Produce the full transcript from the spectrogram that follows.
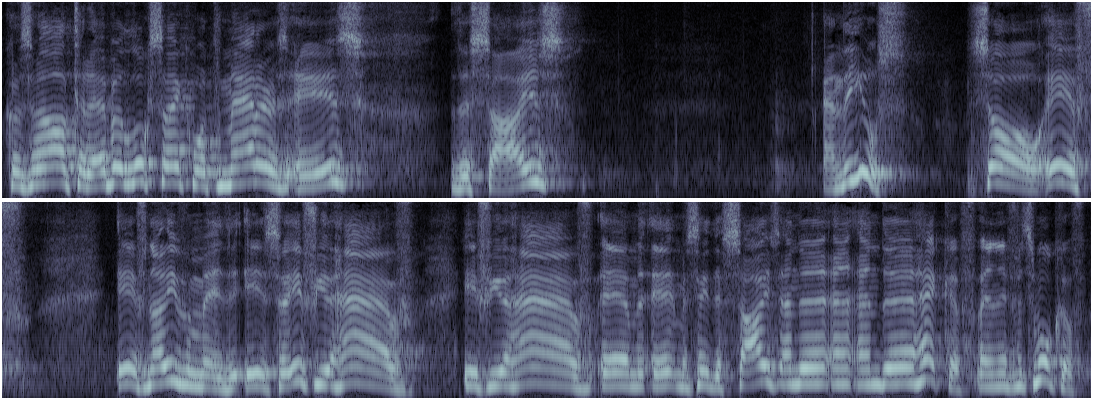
Because the Alter Rebbe looks like what matters is the size and the use. So if if not even so if you have if you have um, um, say the size and the and the hekef and if it's mukaf.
